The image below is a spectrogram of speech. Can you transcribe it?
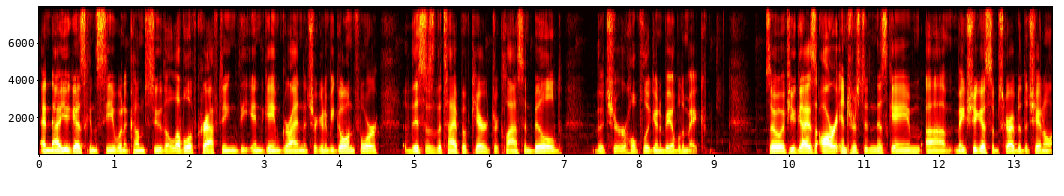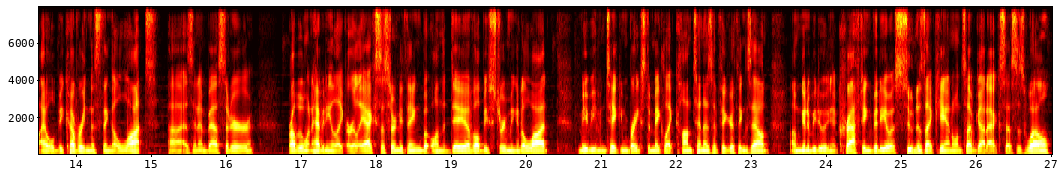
and now you guys can see when it comes to the level of crafting, the end game grind that you're going to be going for, this is the type of character class and build that you're hopefully going to be able to make. So if you guys are interested in this game, um, make sure you guys subscribe to the channel. I will be covering this thing a lot uh, as an ambassador Probably won't have any like early access or anything, but on the day of, I'll be streaming it a lot. Maybe even taking breaks to make like content as I figure things out. I'm going to be doing a crafting video as soon as I can once I've got access as well.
